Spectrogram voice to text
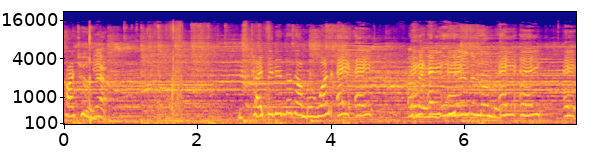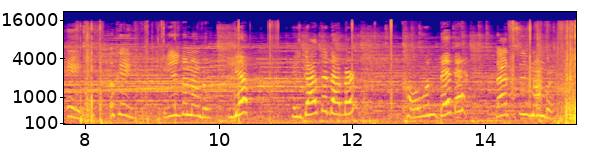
Part two. Yeah. Just type it in the number one eight eight Okay, eight eight here's the number. eight eight eight eight. Okay, here's the number. Yep. He's got the number. Call him baby. That's his number.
